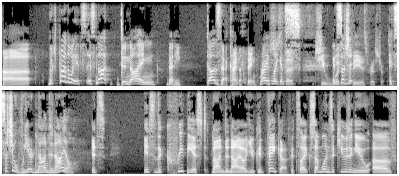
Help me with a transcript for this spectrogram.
Uh, which, by the way, it's it's not denying that he does that kind of thing, right? it's like just it's that she wouldn't such a- be his first choice. it's such a weird non-denial. It's it's the creepiest non-denial you could think of. It's like someone's accusing you of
